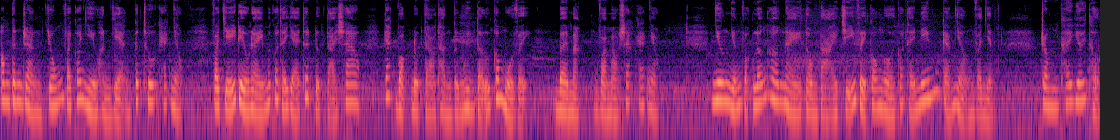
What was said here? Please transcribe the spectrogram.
Ông tin rằng chúng phải có nhiều hình dạng, kích thước khác nhau. Và chỉ điều này mới có thể giải thích được tại sao các vật được tạo thành từ nguyên tử có mùi vị, bề mặt và màu sắc khác nhau. Nhưng những vật lớn hơn này tồn tại chỉ vì con người có thể nếm, cảm nhận và nhìn. Trong thế giới thực,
